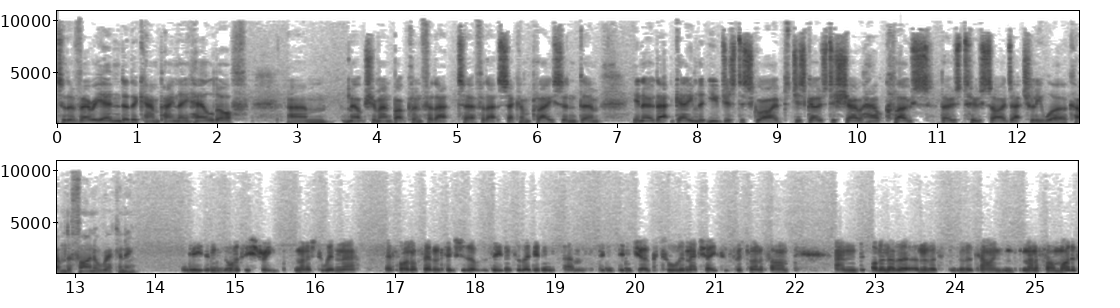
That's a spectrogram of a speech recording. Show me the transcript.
to the very end of the campaign. They held off um, Melksham and Buckland for that uh, for that second place, and um, you know that game that you just described just goes to show how close those two sides actually were come the final reckoning. Indeed, and obviously Street managed to win their, their final seven fixtures of the season, so they didn't um, didn't didn't joke at all in their chase with Bristol Manor Farm. And on another another another time, Manor Farm might have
